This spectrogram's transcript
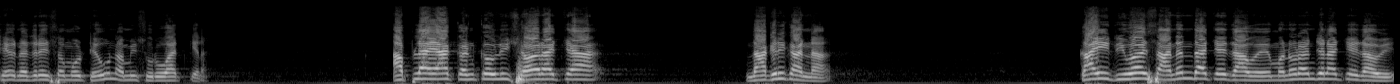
ठेव नजरेसमोर ठेवून आम्ही सुरुवात केला. आपल्या या कणकवली शहराच्या नागरिकांना काही दिवस आनंदाचे जावे मनोरंजनाचे जावे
